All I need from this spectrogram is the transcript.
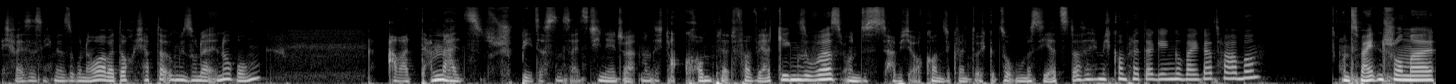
Ich weiß es nicht mehr so genau, aber doch, ich habe da irgendwie so eine Erinnerung. Aber dann halt spätestens als Teenager hat man sich doch komplett verwehrt gegen sowas. Und das habe ich auch konsequent durchgezogen bis jetzt, dass ich mich komplett dagegen geweigert habe. Und zweitens schon mal,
